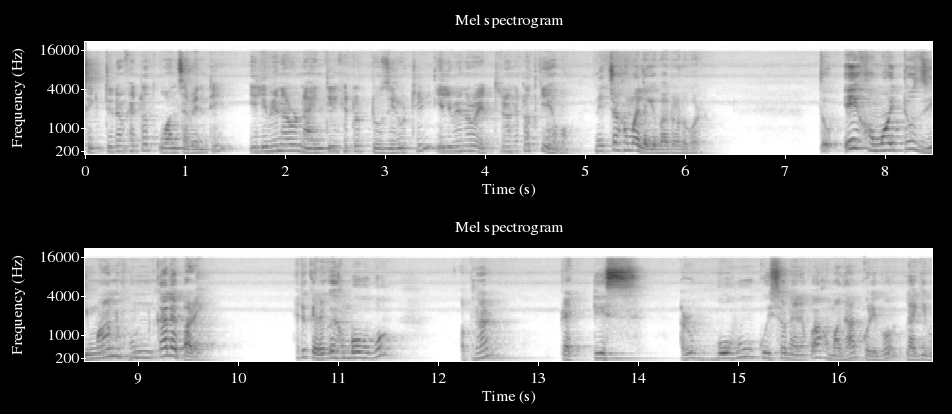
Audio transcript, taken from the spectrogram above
ছিক্সটিনৰ ক্ষেত্ৰত ওৱান ছেভেণ্টি ইলেভেন আৰু নাইনটিনৰ ক্ষেত্ৰত টু জিৰ' থ্ৰী ইলেভেন আৰু এইটিনৰ ক্ষেত্ৰত কি হ'ব? নিশ্চয় সময় লাগিব তেওঁলোকৰ তো এই সময়টো যিমান সোনকালে পাৰে সেইটো কেনেকৈ সম্ভৱ হ'ব? আপোনাৰ প্ৰেক্টিচ আৰু বহু কুৱেশ্যন এনেকুৱা সমাধান কৰিব লাগিব।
